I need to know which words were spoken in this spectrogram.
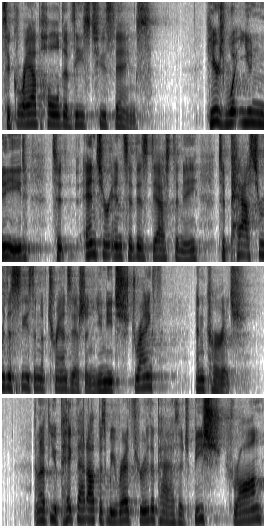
to grab hold of these two things. Here's what you need to enter into this destiny, to pass through the season of transition. You need strength and courage. I don't know if you picked that up as we read through the passage. Be strong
